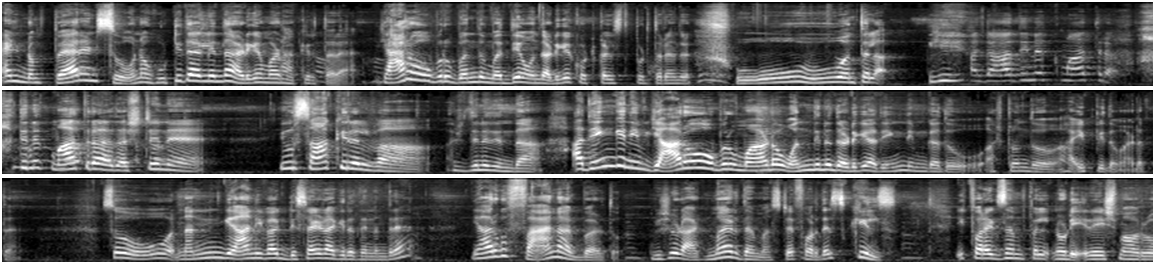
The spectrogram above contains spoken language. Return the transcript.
ಆ್ಯಂಡ್ ನಮ್ಮ ಪೇರೆಂಟ್ಸು ನಾವು ಹುಟ್ಟಿದಾಗ್ಲಿಂದ ಅಡುಗೆ ಮಾಡಿ ಹಾಕಿರ್ತಾರೆ. ಯಾರೋ ಒಬ್ಬರು ಬಂದು ಮಧ್ಯೆ ಒಂದು ಅಡುಗೆ ಕೊಟ್ಟು ಕಳಿಸ್ಬಿಡ್ತಾರೆ ಅಂದರೆ ಓ ಅಂತಲ್ಲ. ಆ ದಿನಕ್ಕೆ ಮಾತ್ರ. ಆ ದಿನಕ್ಕೆ ಮಾತ್ರ ಅದಷ್ಟೇ ಇವ್ರು ಸಾಕಿರಲ್ವಾ ಅಷ್ಟು ದಿನದಿಂದ? ಅದು ಹೆಂಗೆ ನೀವು ಯಾರೋ ಒಬ್ಬರು ಮಾಡೋ ಒಂದಿನದ ಅಡುಗೆ ಅದು ಹೆಂಗೆ ನಿಮ್ಗೆ ಅದು ಅಷ್ಟೊಂದು ಹೈಪ್ ಇದು ಮಾಡುತ್ತೆ. ಸೊ ನನಗೆ ನಾನು ಇವಾಗ ಡಿಸೈಡ್ ಆಗಿರೋದೇನೆಂದರೆ ಯಾರಿಗೂ ಫ್ಯಾನ್ ಆಗಬಾರ್ದು. ವಿ ಶುಡ್ ಅಡ್ಮೈರ್ ದಮ್ ಅಷ್ಟೇ ಫಾರ್ ದರ್ ಸ್ಕಿಲ್ಸ್ ಈಗ ಫಾರ್ ಎಕ್ಸಾಂಪಲ್ ನೋಡಿ ರೇಷ್ಮಾ ಅವರು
